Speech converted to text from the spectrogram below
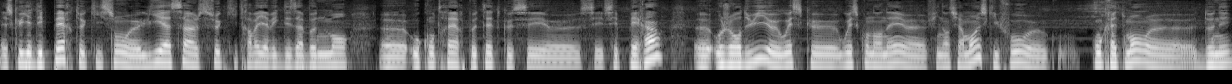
est-ce qu'il y a des pertes qui sont liées à ça? Ceux qui travaillent avec des abonnements, au contraire, peut-être que c'est c'est périn. Aujourd'hui, où est-ce que où est-ce qu'on en est financièrement? Est-ce qu'il faut concrètement donner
